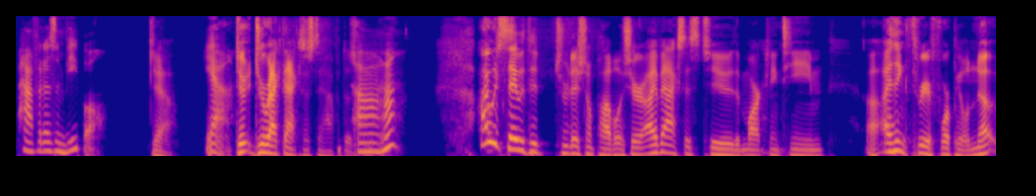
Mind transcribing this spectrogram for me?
half a dozen people. yeah Yeah. D- direct access to half a dozen Uh huh. I would say with the traditional publisher, I have access to the marketing team. Uh, I think three or four people. No,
